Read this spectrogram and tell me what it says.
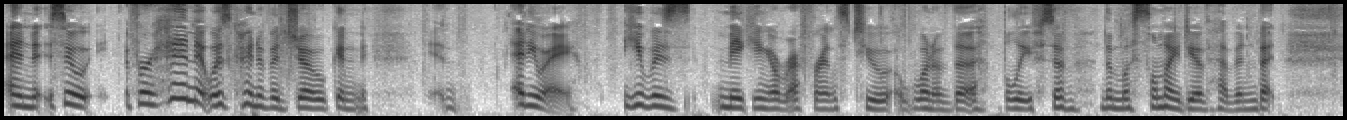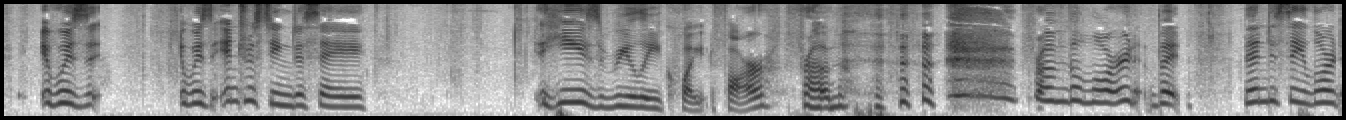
And so for him, it was kind of a joke. And anyway, he was making a reference to one of the beliefs of the Muslim idea of heaven, but it was it was interesting to say he's really quite far from from the Lord, but then to say, Lord,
